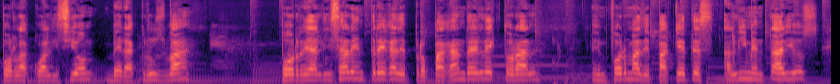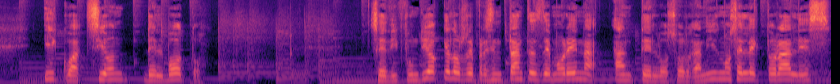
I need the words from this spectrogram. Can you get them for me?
por la coalición Veracruz Va, por realizar entrega de propaganda electoral en forma de paquetes alimentarios y coacción del voto. Se difundió que los representantes de Morena ante los organismos electorales,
